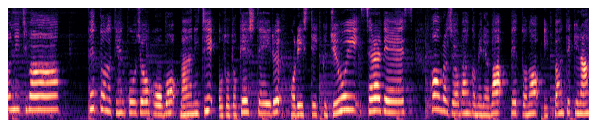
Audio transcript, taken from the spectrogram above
こんにちは。ペットの健康情報を毎日お届けしているホリスティック獣医サラです。本ラジオ番組ではペットの一般的な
